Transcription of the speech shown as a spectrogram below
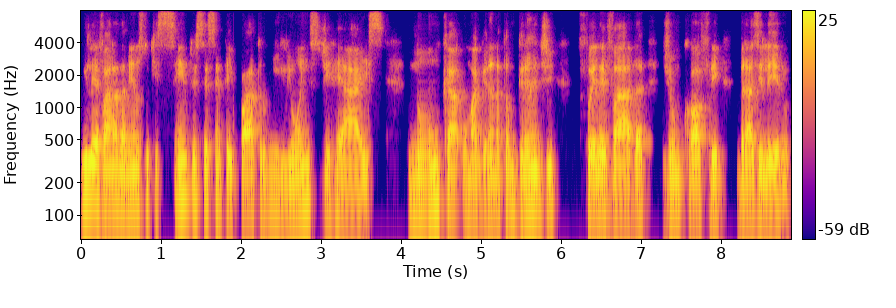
e levar nada menos do que 164 milhões de reais. Nunca uma grana tão grande foi levada de um cofre brasileiro.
